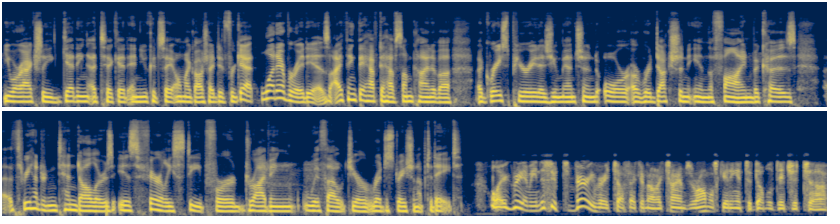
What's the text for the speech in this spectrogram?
you are actually getting a ticket and you could say, "Oh my gosh, I did forget," whatever it is, I think they have to have some kind of a, a grace period, as you mentioned, or a reduction in the fine because uh, $310 is fairly steep for driving without your registration up to date. Well, I agree. I mean, this is very, very tough economic times. We're almost getting into double-digit uh,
